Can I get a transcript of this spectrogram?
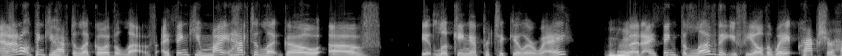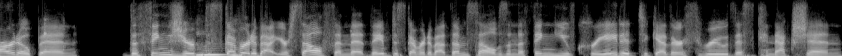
And I don't think you have to let go of the love. I think you might have to let go of it looking a particular way. Mm-hmm. But I think the love that you feel, the way it cracks your heart open, the things you've mm-hmm. discovered about yourself and that they've discovered about themselves, and the thing you've created together through this connection,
